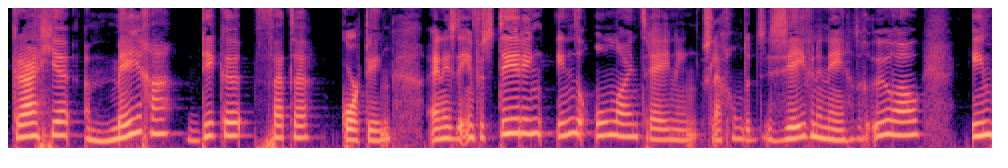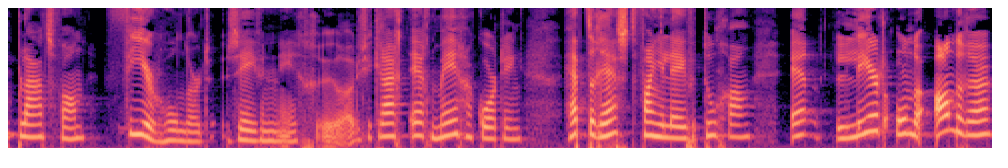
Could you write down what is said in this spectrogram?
Krijg je een mega dikke, vette korting. En is de investering in de online training slechts 197 euro. In plaats van 497 euro. Dus je krijgt echt mega korting. Hebt de rest van je leven toegang. En leert onder andere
